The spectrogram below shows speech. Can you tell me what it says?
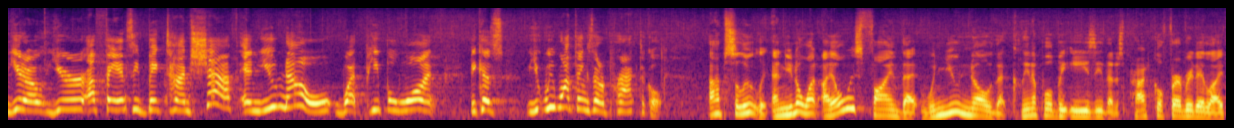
you know, you're a fancy big time chef and you know what people want because you, we want things that are practical. Absolutely. And you know what? I always find that when you know that cleanup will be easy, that it's practical for everyday life,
